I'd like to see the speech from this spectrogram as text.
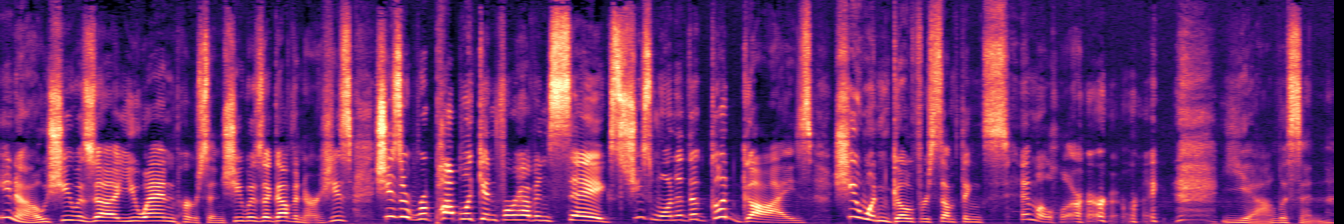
you know, she was a UN person. She was a governor. She's she's a Republican for heaven's sakes. She's one of the good guys. She wouldn't go for something similar, right? Yeah, listen.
